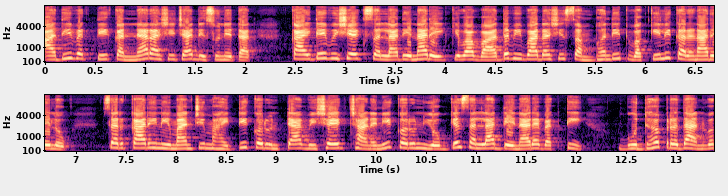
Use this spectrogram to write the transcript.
आदी व्यक्ती कन्या राशीच्या दिसून येतात. कायदेविषयक सल्ला देणारे किंवा वादविवादाशी संबंधित वकिली करणारे लोक सरकारी नियमांची माहिती करून त्याविषयक छाननी करून योग्य सल्ला देणाऱ्या व्यक्ती बुध प्रधान व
